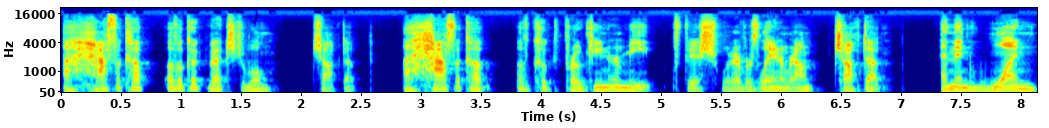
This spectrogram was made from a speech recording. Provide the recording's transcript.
a half a cup of a cooked vegetable chopped up, a half a cup of cooked protein or meat, fish, whatever's laying around, chopped up, and then one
